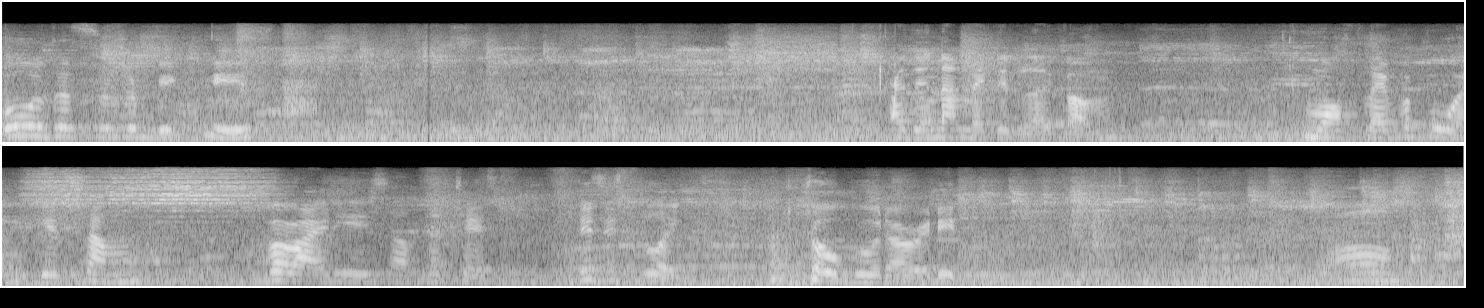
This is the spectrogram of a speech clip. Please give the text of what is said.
Oh, that's such a big piece. I think that make it like um more flavorful and give some varieties of the taste. This is like so good already. Oh.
